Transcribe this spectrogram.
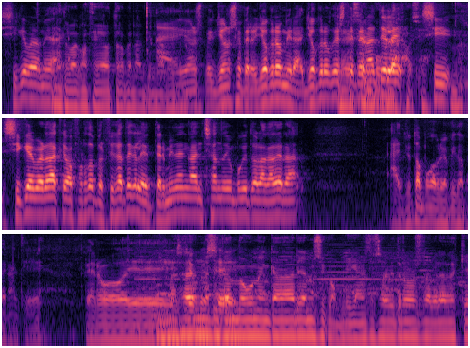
Sí que verdad, mira, No te va a conceder otro penalti. más. Eh, yo, no, sé- yo no sé, pero yo creo, mira, yo creo que este Debe penalti le- sí. sí. Sí, que es verdad que va forzado, pero fíjate que le termina enganchando ahí un poquito la cadera. Ah, yo tampoco habría pedido penalti, ¿eh? Pero. Eh, uno sé. pitando uno en cada área no se complican. Estos árbitros, la verdad es que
